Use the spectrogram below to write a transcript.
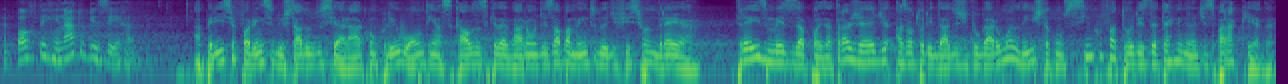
Repórter Renato Bezerra. A perícia forense do estado do Ceará concluiu ontem as causas que levaram ao desabamento do edifício Andréa. Três meses após a tragédia, as autoridades divulgaram uma lista com cinco fatores determinantes para a queda.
